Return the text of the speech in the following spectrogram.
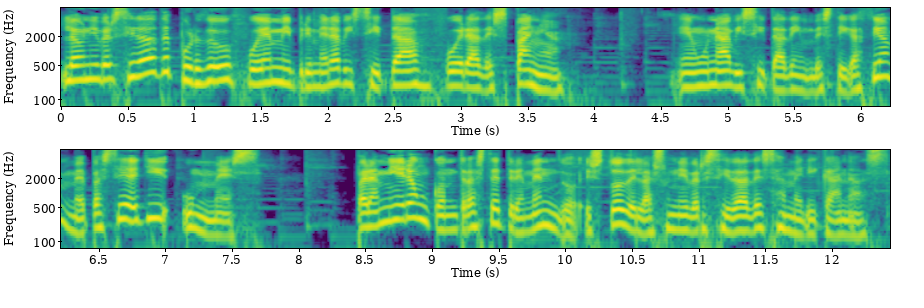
La Universidad de Purdue fue mi primera visita fuera de España. En una visita de investigación me pasé allí un mes. Para mí era un contraste tremendo esto de las universidades americanas.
